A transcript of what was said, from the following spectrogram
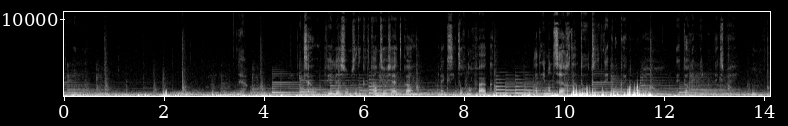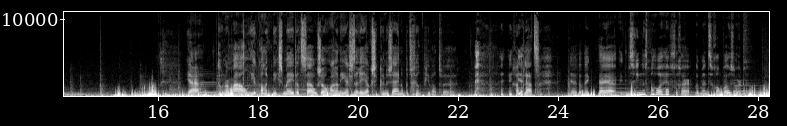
Willen soms dat ik het kan zoals jij het kan. Maar ik zie toch nog vaak wat iemand zegt en doet. Dat ik denk, oké, doe maar. ik kan er niet, niks mee. ja, doe normaal. Hier kan ik niks mee. Dat zou zomaar een eerste reactie kunnen zijn op het filmpje wat we gaan Ja. plaatsen. Ja, dat denk ik. Nou ja, misschien is het nog wel heftiger. Dat mensen gewoon boos worden.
